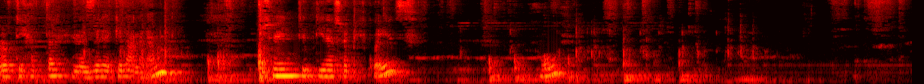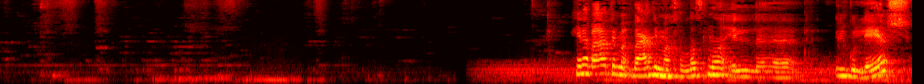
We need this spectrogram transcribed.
طرفتي حتى ننزلها كده على جنب عشان تدينا شكل كويس. أهو. هنا بعد ما بعد ما خلصنا الجلاش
